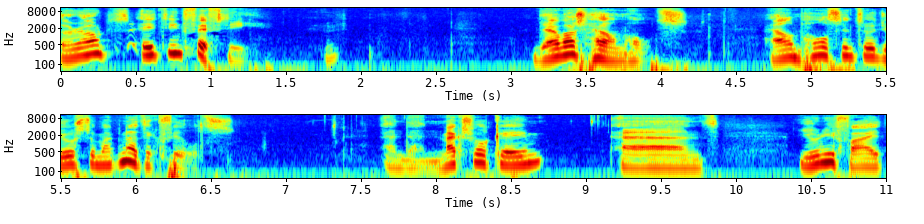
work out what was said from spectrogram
Around 1850 there was Helmholtz. Helmholtz introduced the magnetic fields. And then Maxwell came and unified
